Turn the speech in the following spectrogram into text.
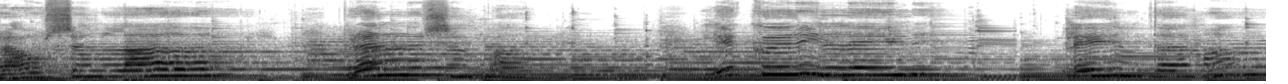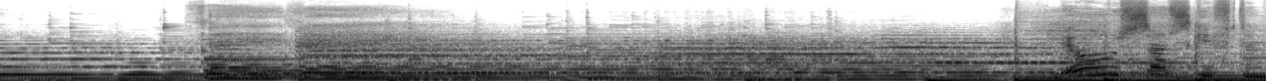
Þrá sem laðar, brennur sem á Liggur í leiði, leiðindar mann. Þeir, þeir Ljós af skiptum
